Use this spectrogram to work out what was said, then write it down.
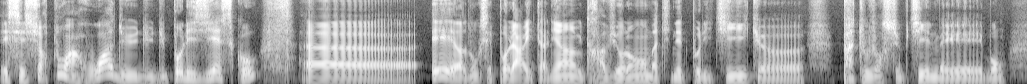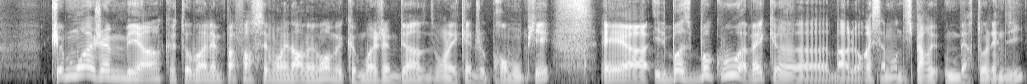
et c'est surtout un roi du, du, polisiesco, euh, et donc c'est polar italien, ultra violent, matinée de politique, pas toujours subtil, mais bon, que moi j'aime bien, que Thomas n'aime pas forcément énormément, mais que moi j'aime bien, devant lesquels je prends mon pied. Et euh, il bosse beaucoup avec euh, ben, le récemment disparu Umberto Lenzi,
